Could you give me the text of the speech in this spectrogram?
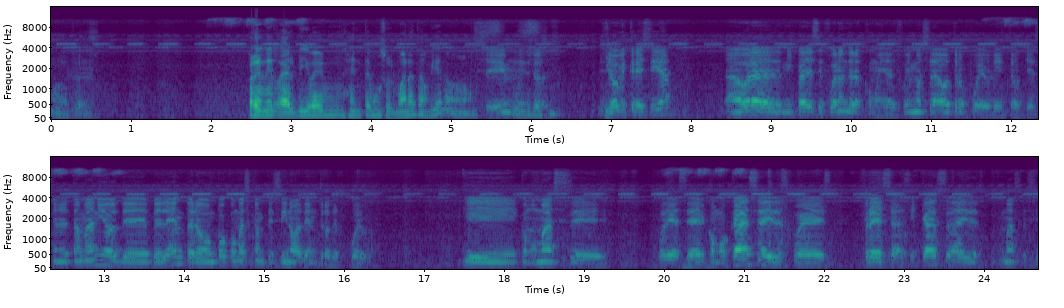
No, pues. Pero en Israel viven gente musulmana también, ¿o no? Sí, muchos. Yo crecía, ahora mis padres se fueron de la comunidad, fuimos a otro pueblito, que es en el tamaño de Belén, pero un poco más campesino adentro del pueblo. Y como más, eh, podía ser como casa y después fresas y casa y más así.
